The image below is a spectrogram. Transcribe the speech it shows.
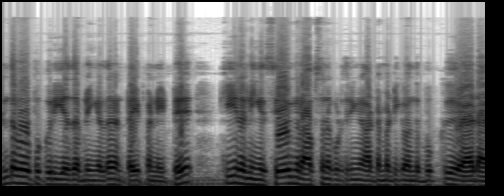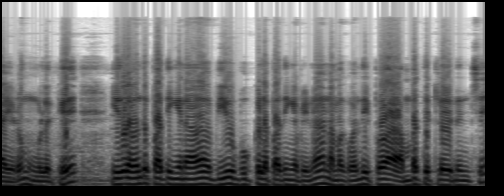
எந்த வகுப்புக்குரியது அப்படிங்கிறத நான் டைப் பண்ணிவிட்டு கீழே நீங்கள் சேவ்ங்கிற ஆப்ஷனை கொடுத்துட்டீங்க ஆட்டோமேட்டிக்காக வந்து புக்கு ஆட் ஆயிரும் உங்களுக்கு. இதில் வந்து பார்த்தீங்கன்னா வியூ புக்கில் பார்த்தீங்க அப்படின்னா நமக்கு வந்து இப்போ ஐம்பத்தெட்டில் இருந்துச்சு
